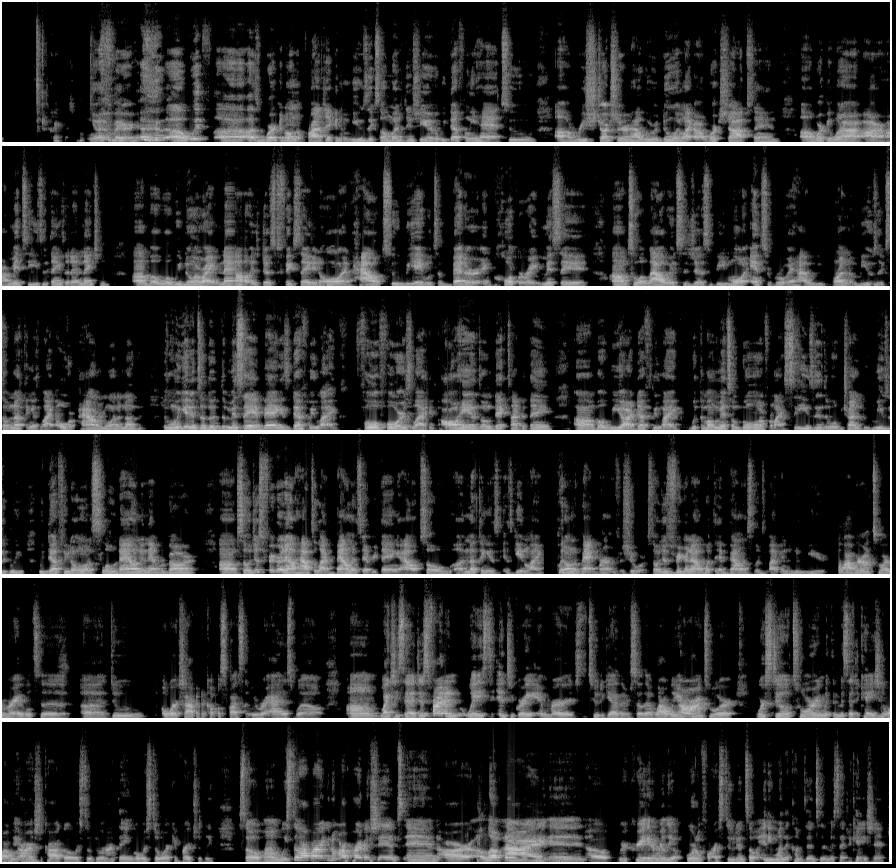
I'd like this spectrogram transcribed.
Great question. yeah, very. uh, with uh, us working on the project and the music so much this year, we definitely had to uh, restructure how we were doing like our workshops and uh, working with our, our, our mentees and things of that nature. Um, but what we're doing right now is just fixated on how to be able to better incorporate Miss Ed um, to allow it to just be more integral in how we run the music. So nothing is like overpowering one another. Because when we get into the, the Miss Ed bag, it's definitely like full force, like all hands on deck type of thing. Um, but we are definitely like with the momentum going for like seasons and what we're trying to do musically, we definitely don't want to slow down in that regard. Um, so just figuring out how to like balance everything out so uh, nothing is, is getting like put on the back burner for sure. So just figuring out what that balance looks like in the new year. While we are on tour, we were able to uh, do a workshop in a couple spots that we were at as well. Um, like she said, just finding ways to integrate and merge the two together so that while we are on tour, we're still touring with the Miseducation. Mm-hmm. While we are in mm-hmm. Chicago, we're still doing our thing or we're still working virtually. So um, we still have our, you know, our partnerships and our alumni and uh, we're creating really a portal for our students. So anyone that comes into the Miseducation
